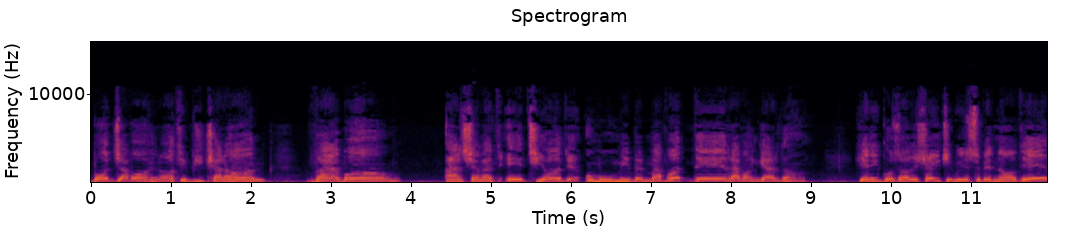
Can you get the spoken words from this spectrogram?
با جواهرات بیکران و با عرض شود اعتیاد عمومی به مواد روانگردان. یعنی گزارش هایی که می‌رسه به نادر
